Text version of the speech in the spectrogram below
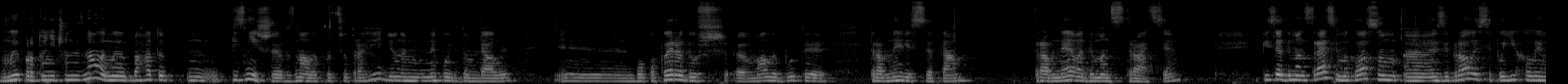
Ми про то нічого не знали. Ми багато пізніше знали про цю трагедію, нам не повідомляли, Е, бо попереду ж мали бути травневі свята, травнева демонстрація. Після демонстрації ми класом зібралися, поїхали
